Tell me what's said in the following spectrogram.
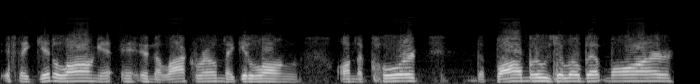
if they get along in the locker room, they get along on the court, the ball moves a little bit more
